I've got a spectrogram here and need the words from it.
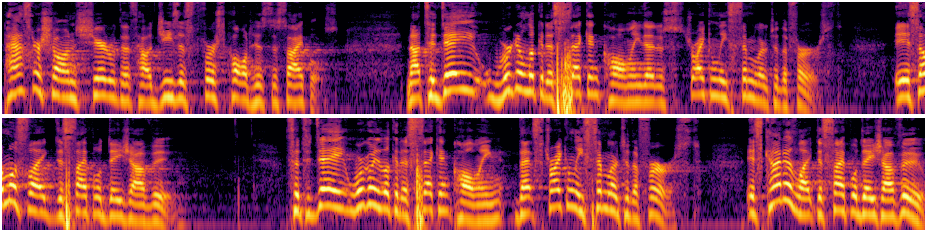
Pastor Sean shared with us how Jesus first called his disciples. Now, today, we're going to look at a second calling that is strikingly similar to the first. It's almost like disciple deja vu. So today, we're going to look at a second calling that's strikingly similar to the first. It's kind of like disciple deja vu.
